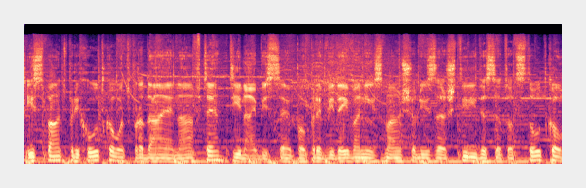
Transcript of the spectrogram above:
Izpad prihodkov od prodaje nafte, ti naj bi se po predvidevanjih zmanjšali za 40 odstotkov,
